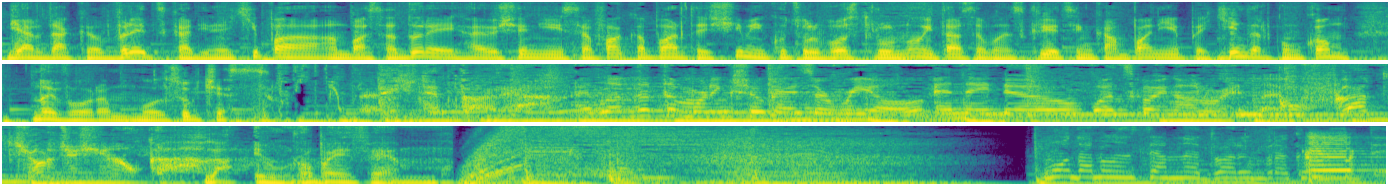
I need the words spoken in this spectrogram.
iar dacă vreți ca din echipa ambasadorii ai haioșeniei să facă parte și micuțul vostru, nu uitați să vă înscrieți în campanie pe kinder.com. Noi vă urăm mult succes! Deșteptarea I love that the morning show guys are real and they know what's going on where I live. cu Vlad, George și Luca la Europa FM. Moda nu înseamnă doar îmbrăcăminte.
